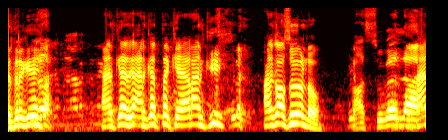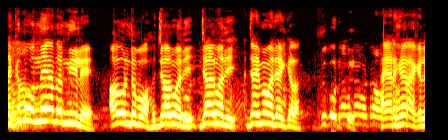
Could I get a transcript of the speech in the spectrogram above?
എത്രക്ക്? അനക്ക് അനക്ക് എത്ര കേടാ അനക്ക്? അനക്ക് അസുഖം ഉണ്ടോ അസുഖമല്ല. അനക്കിപ്പോ ഒന്നും ഞാൻ തന്നീലേ അത് കൊണ്ടുപോ. ജാവ് മതി. ജാവ് മതി. ജൈമ മതി ആയിക്കളാ ഇറങ്ങിയറാക്കൽ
